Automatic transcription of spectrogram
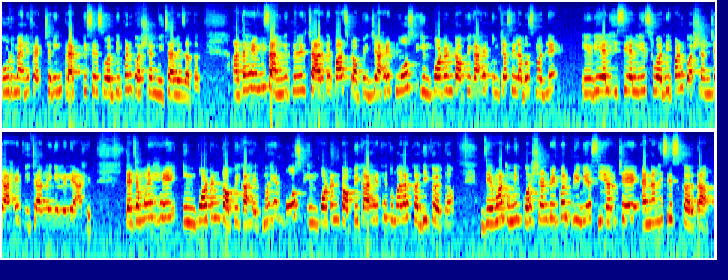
गुड मॅन्युफॅक्चरिंग प्रॅक्टिसेसवरती पण क्वेश्चन विचारले जातात. आता हे मी असलेले चार ते पाच टॉपिक जे आहेत मोस्ट इम्पॉर्टंट टॉपिक आहेत तुमच्या सिलेबसमधले ईडीएल ईसीएल लिस्ट वरती पण क्वेश्चन जे आहेत विचारले गेलेले आहेत. त्याच्यामुळे हे इम्पॉर्टंट टॉपिक आहेत. मग हे मोस्ट इम्पॉर्टंट टॉपिक आहेत हे तुम्हाला कधी कळतं? जेव्हा तुम्ही क्वेश्चन पेपर प्रिव्हियस इयरचे अनालिसिस करता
